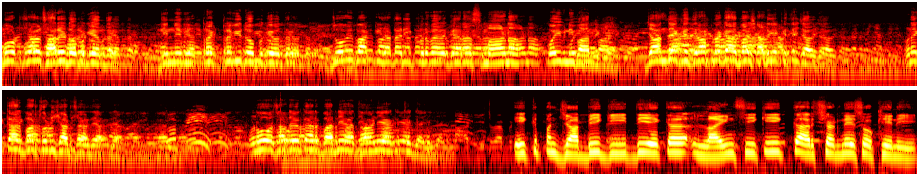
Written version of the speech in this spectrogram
ਮੋਟਰਸਾਈਕਲ ਸਾਰੇ ਡੁੱਬ ਗਏ ਅੰਦਰ। ਜਿੰਨੇ ਵੀ ਟਰੈਕਟਰ ਵੀ ਡੁੱਬ ਗਏ ਉਧਰ। ਜੋ ਵੀ ਬਾਕੀ ਸਾਡਾ ਰੀਪਰ ਵਗੈਰਾ ਸਮਾਨ ਆ ਕੋਈ ਵੀ ਨਹੀਂ ਬਾਹਰ ਨਿਕਲਿਆ। ਜਾਂਦੇ ਕਿਧਰ ਆਪਣਾ ਘਰ ਬਾਹਰ ਛੱਡ ਕੇ ਕਿੱਥੇ ਚੱਲ ਜਾਂਦੇ? ਉਹਨੇ ਘਰ ਬਾਹਰ ਥੋੜੀ ਛੱਡ ਸਕਦੇ ਆਪਣੇ ਆਪ। ਹੁਣ ਹੋਰ ਸਾਡੇ ਘਰ ਬਾਹਰ ਨਹੀਂ ਥਾਂ ਨਹੀਂ ਹੈ ਕਿੱਥੇ ਜਾਈਏ? ਇੱਕ ਪੰਜਾਬੀ ਗੀਤ ਦੀ ਇੱਕ ਲਾਈਨ ਸੀ ਕਿ ਘਰ ਛੱਡਨੇ ਸੌਖੇ ਨਹੀਂ।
